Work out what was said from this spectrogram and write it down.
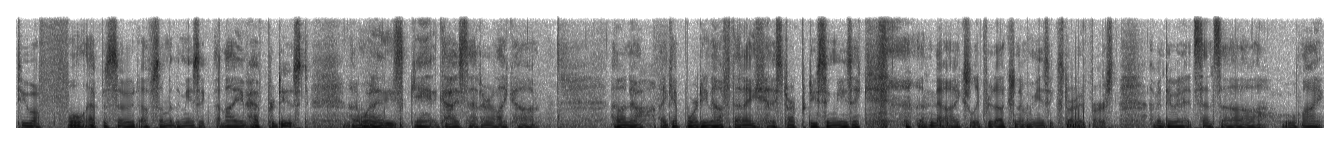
do a full episode of some of the music that I have produced. I'm one of these guys that are like, uh, I don't know. I get bored enough that I, I start producing music. no, actually, production of music started first. I've been doing it since, uh, oh my,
